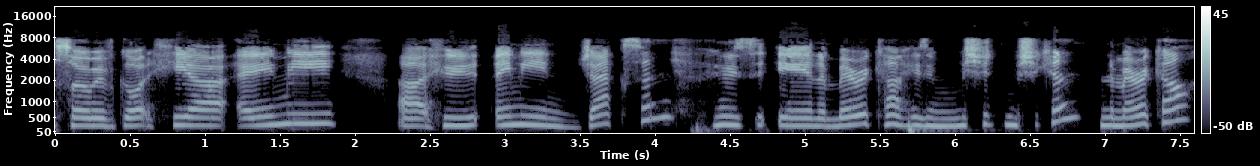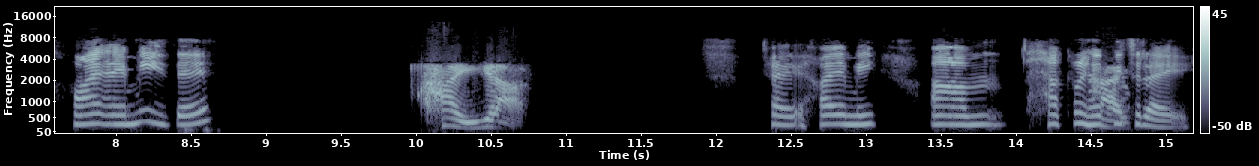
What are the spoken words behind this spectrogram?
So we've got here amy uh, who Amy in Jackson, who's in America, who's in Michi- Michigan, in America. Hi, Amy, there? Hi, yeah. Okay, hi, Amy. Um, how can I help Hi. you today?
